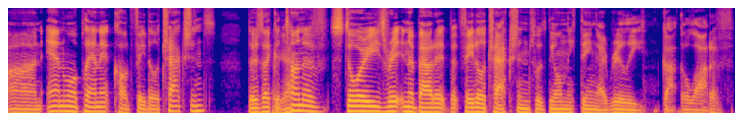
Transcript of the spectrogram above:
on Animal Planet called Fatal Attractions. There's like Oh, a yeah. ton of stories written about it, but Fatal Attractions was the only thing I really got a lot of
